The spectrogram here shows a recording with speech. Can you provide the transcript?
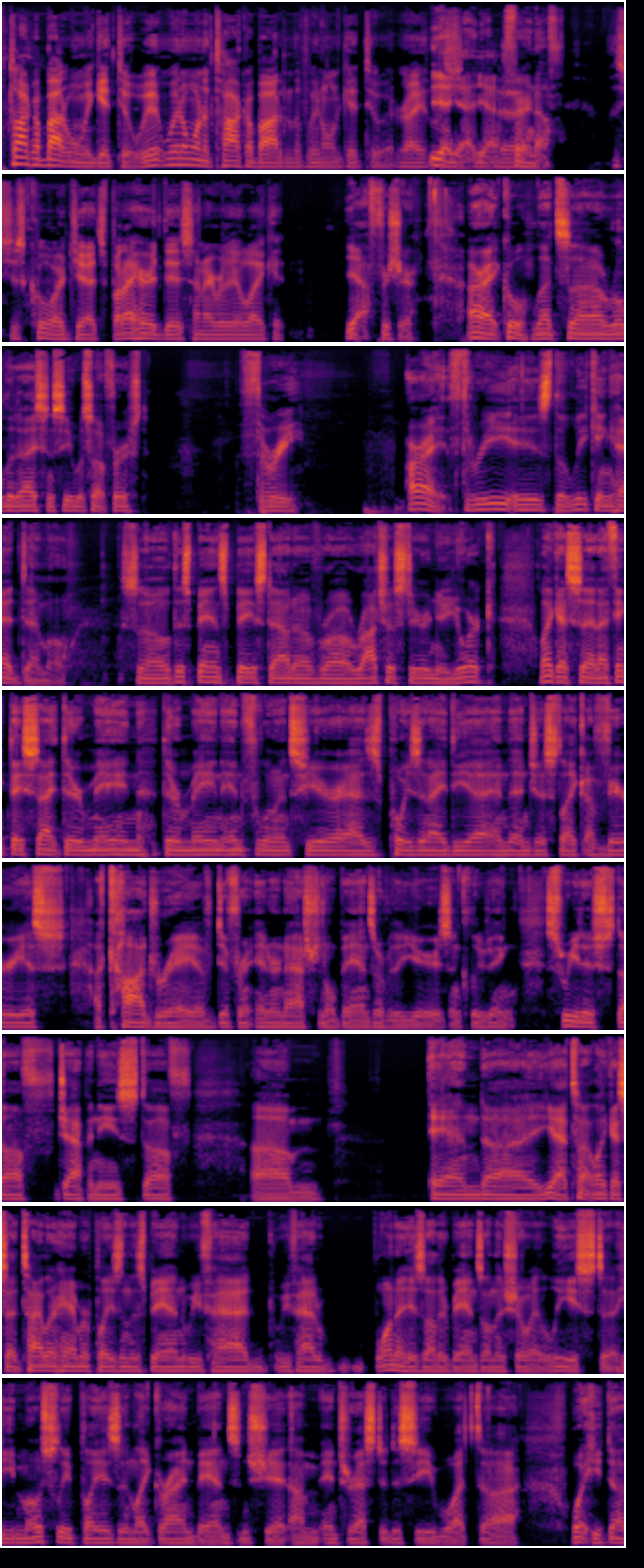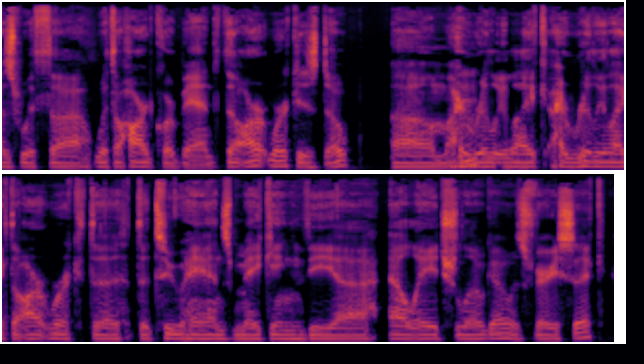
talk about it when we get to it. We, we don't want to talk about it if we don't get to it, right? yeah, Let's yeah, yeah. fair uh, enough. Let's just cool our jets. But I heard this and I really like it. Yeah, for sure. All right, cool. Let's uh, roll the dice and see what's up first. Three. All right, three is the Leaking Head demo. So this band's based out of uh, Rochester, New York. Like I said, I think they cite their main their main influence here as Poison Idea, and then just like a various a cadre of different international bands over the years, including Swedish stuff, Japanese stuff, um, and uh, yeah, Ty- like I said, Tyler Hammer plays in this band. We've had we've had one of his other bands on the show at least. Uh, he mostly plays in like grind bands and shit. I'm interested to see what uh, what he does with uh, with a hardcore band. The artwork is dope. Um, I Mhm. really like I really like the artwork. The the two hands making the uh, LH logo is very sick.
